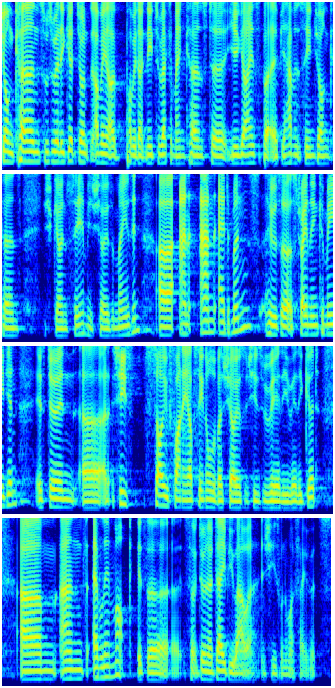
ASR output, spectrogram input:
John Kearns was really good. John, I mean, I probably don't need to recommend Kearns to you guys, but if you haven't seen John Kearns, you should go and see him. His show is amazing. Uh, and Anne Edmonds, who's an Australian comedian, is doing. Uh, she's so funny. I've seen all of her shows, and she's really, really good. Um, and Evelyn Mok is doing her debut hour, and she's one of my favourites.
